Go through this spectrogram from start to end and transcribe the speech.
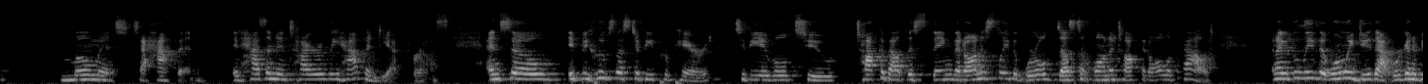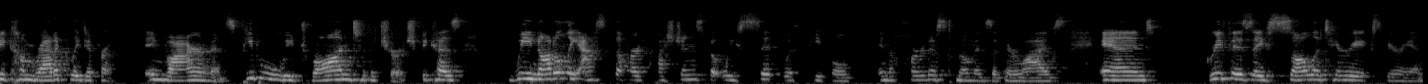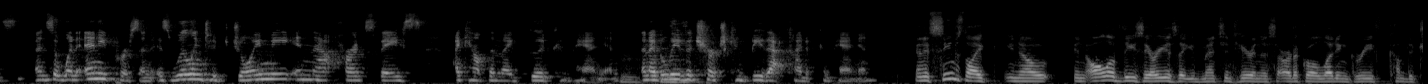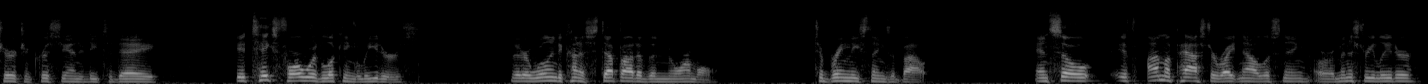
moment to happen. It hasn't entirely happened yet for us. And so it behooves us to be prepared to be able to talk about this thing that honestly the world doesn't want to talk at all about. And I believe that when we do that, we're going to become radically different environments. People will be drawn to the church because we not only ask the hard questions, but we sit with people in the hardest moments of their lives. And grief is a solitary experience. And so when any person is willing to join me in that hard space, I count them a good companion. Mm-hmm. And I believe the church can be that kind of companion. And it seems like, you know, in all of these areas that you've mentioned here in this article, Letting Grief Come to Church and Christianity Today, it takes forward looking leaders that are willing to kind of step out of the normal to bring these things about. And so, if I'm a pastor right now listening or a ministry leader,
